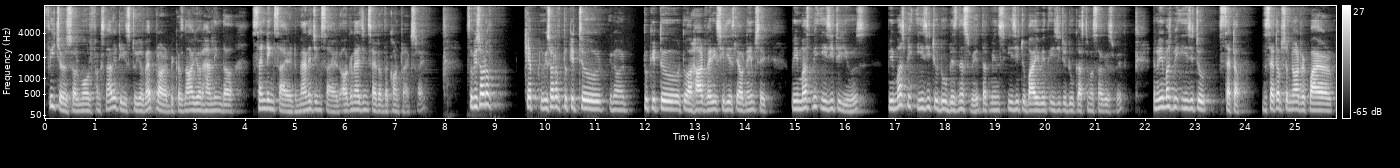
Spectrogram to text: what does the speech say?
features or more functionalities to your web product because now you're handling the sending side, managing side, organizing side of the contracts, right? So we sort of kept, we sort of took it to, you know, took it to, to our heart very seriously, our namesake. We must be easy to use we must be easy to do business with. That means easy to buy with, easy to do customer service with. And we must be easy to set up. The setup should not require,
